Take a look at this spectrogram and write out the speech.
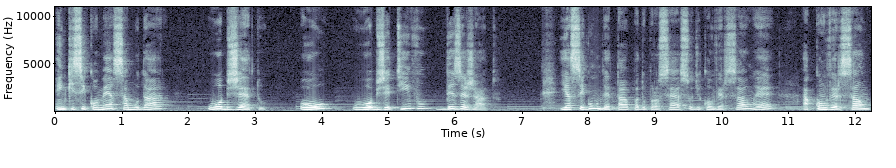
em que se começa a mudar o objeto ou o objetivo desejado. E a segunda etapa do processo de conversão é a conversão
